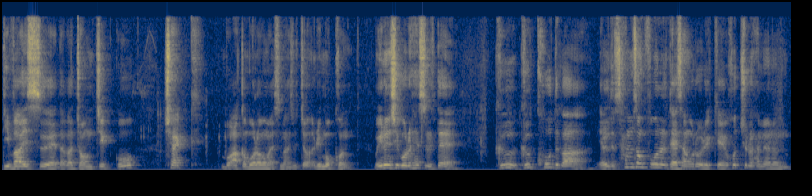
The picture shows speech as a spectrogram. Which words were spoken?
device에다가 점 찍고 체크 뭐 아까 뭐라고 말씀하셨죠? 리모컨 뭐 이런 식으로 했을 때 그그 코드가 예를 들어서 삼성 폰을 대상으로 이렇게 호출을 하면은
